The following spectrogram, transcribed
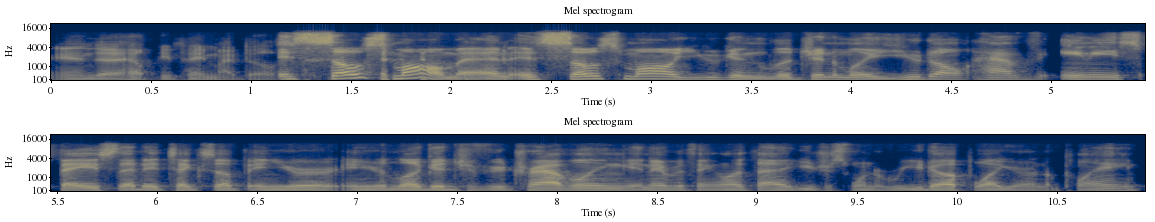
and uh, help me pay my bills. It's so small, man. It's so small. You can legitimately, you don't have any space that it takes up in your in your luggage if you're traveling and everything like that. You just want to read up while you're on a plane.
